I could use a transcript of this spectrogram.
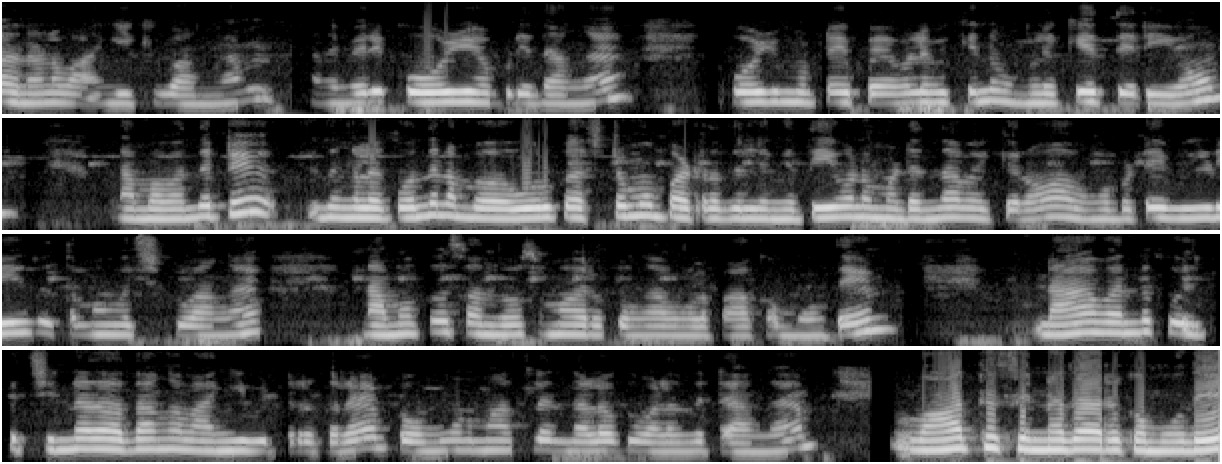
அதனால் வாங்கிக்குவாங்க. அதேமாரி கோழி அப்படிதாங்க. கோழி முட்டை இப்போ எவ்வளோ விற்கிதுன்னு உங்களுக்கே தெரியும். நம்ம வந்துட்டு இதுங்களுக்கு வந்து நம்ம ஒரு கஷ்டமும் படுறது இல்லைங்க தீவனம் மட்டும்தான் வைக்கிறோம். அவங்க பாட்டு வீடையும் சுத்தமாக வச்சுக்குவாங்க. நமக்கும் சந்தோஷமாக இருக்குங்க அவங்கள பார்க்கும் போதே நான் வந்து இப்போ சின்னதாக தாங்க வாங்கி விட்டுருக்குறேன். இப்போ மூணு மாதத்துல இந்த அளவுக்கு வளர்ந்துட்டாங்க. வாத்து சின்னதாக இருக்கும் போதே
